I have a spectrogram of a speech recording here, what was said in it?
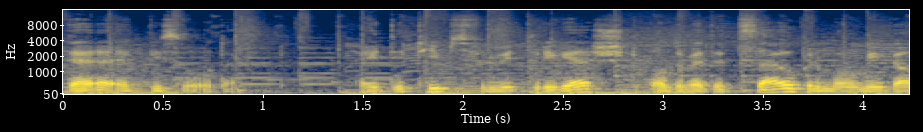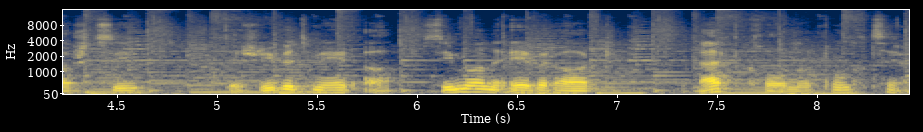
dieser Episode. Habt ihr Tipps für weitere Gäste oder wollt ihr selber mal mein Gast sein, dann schreibt mir an simoneberhard.kono.ch.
